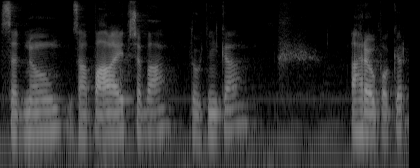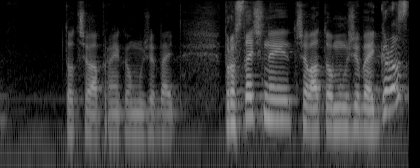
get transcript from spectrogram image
sednou, zapálejí třeba doutníka a hrajou poker. To třeba pro někoho může být prostečný, třeba to může být night,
